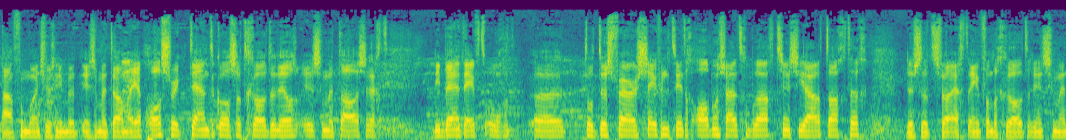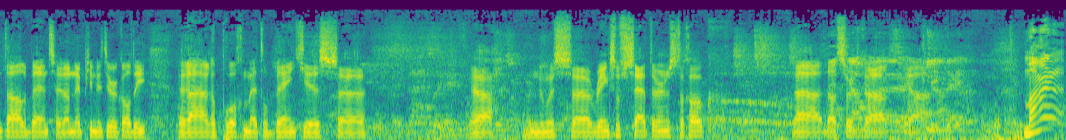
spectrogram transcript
nou, Fu Manchu is niet met instrumentaal, maar je hebt Ostrich Tentacles, dat grotendeels instrumentaal is. Echt, die band heeft uh, tot dusver 27 albums uitgebracht sinds de jaren 80. Dus dat is wel echt een van de grotere bands. En dan heb je natuurlijk al die rare prog metal bandjes. Uh, ja, we noemen ze Rings of Saturn is toch ook... Nou ja, dat soort raad. Ja. Maar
